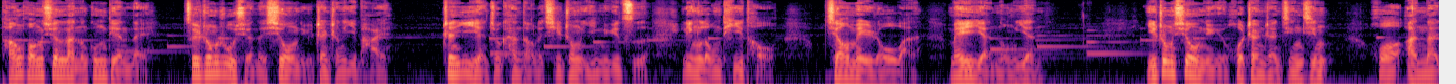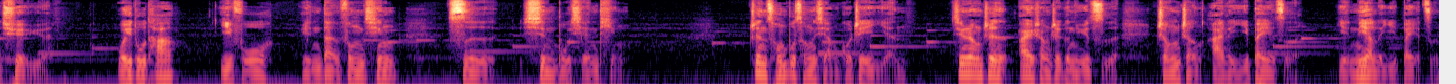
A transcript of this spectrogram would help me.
堂皇绚烂的宫殿内，最终入选的秀女站成一排，朕一眼就看到了其中一女子，玲珑剔透，娇媚柔婉，眉眼浓艳。一众秀女或战战兢兢，或按捺雀跃，唯独她，一副云淡风轻，似。信步闲庭。朕从不曾想过这一眼，竟让朕爱上这个女子，整整爱了一辈子，也念了一辈子。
